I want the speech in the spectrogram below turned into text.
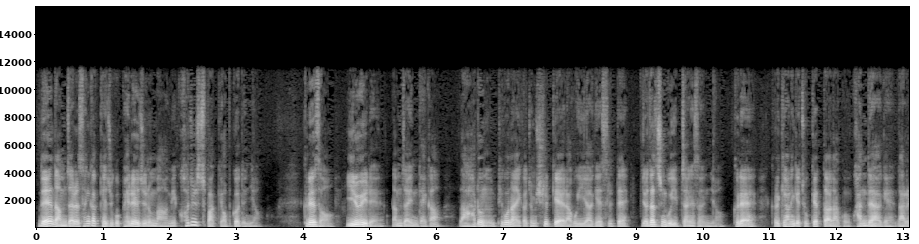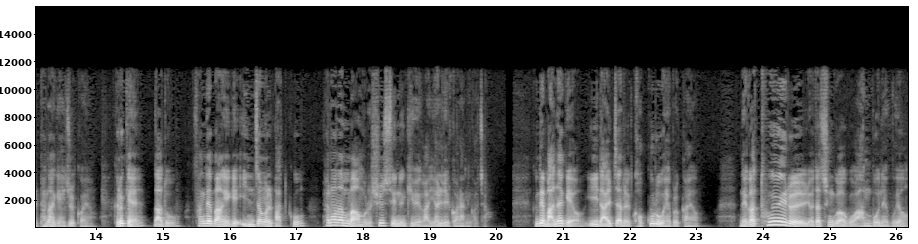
내 남자를 생각해주고 배려해주는 마음이 커질 수밖에 없거든요. 그래서 일요일에 남자인 내가 나 하루는 피곤하니까 좀 쉴게 라고 이야기했을 때 여자친구 입장에서는요 그래 그렇게 하는 게 좋겠다 라고 관대하게 나를 편하게 해줄 거예요. 그렇게 나도 상대방에게 인정을 받고 편안한 마음으로 쉴 수 있는 기회가 열릴 거라는 거죠 근데 만약에요 이 날짜를 거꾸로 해볼까요? 내가 토요일을 여자친구하고 안 보내고요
